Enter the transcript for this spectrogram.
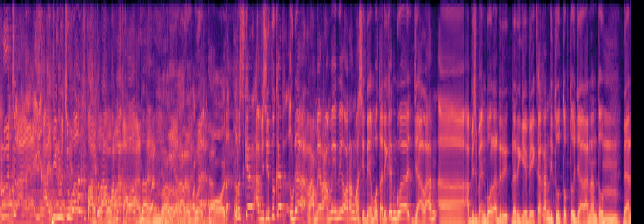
lucu. Anjing lucu banget Patra panah kota. Iya. Panah Nah, kota. Terus kan abis itu kan udah rame-rame nih orang masih demo. Tadi kan gue jalan eh, abis main bola dari dari GBK kan ditutup tuh jalanan tuh. Dan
